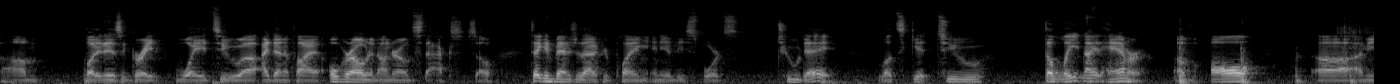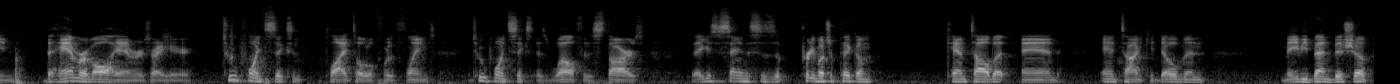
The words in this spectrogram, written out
um, but it is a great way to uh, identify overowned and underowned stacks. So take advantage of that if you're playing any of these sports today. Let's get to the late night hammer of all. Uh, I mean, the hammer of all hammers right here. 2.6 implied total for the Flames. 2.6 as well for the Stars. Vegas is saying this is a pretty much a pick 'em. Cam Talbot and Anton Khudobin. Maybe Ben Bishop.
